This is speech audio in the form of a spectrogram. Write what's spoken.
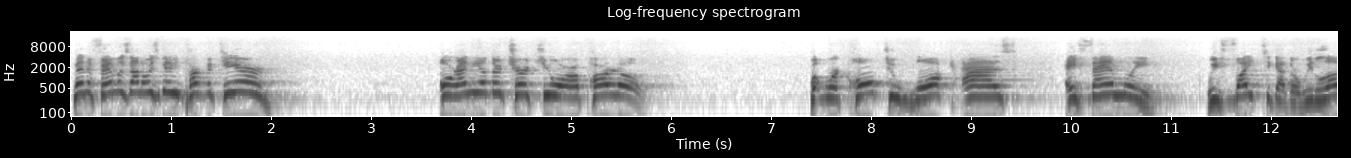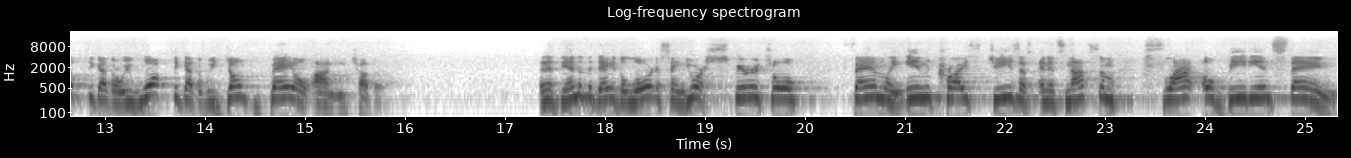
Man, a family's not always going to be perfect here or any other church you are a part of. But we're called to walk as a family. We fight together, we love together, we walk together, we don't bail on each other. And at the end of the day, the Lord is saying, You are spiritual family in Christ Jesus, and it's not some flat obedience thing.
